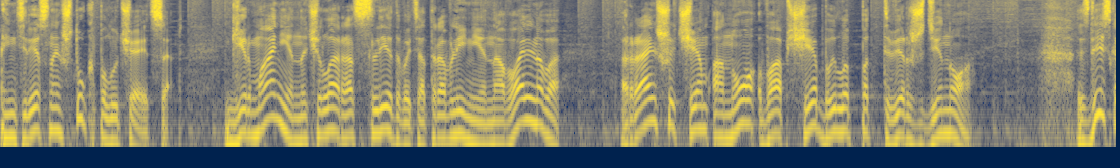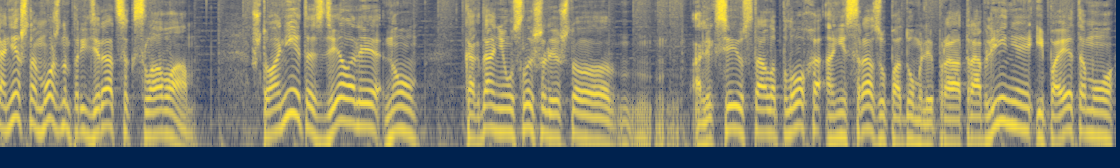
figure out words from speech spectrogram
интересная штука получается – Германия начала расследовать отравление Навального раньше, чем оно вообще было подтверждено. Здесь, конечно, можно придираться к словам, что они это сделали, ну, когда они услышали, что Алексею стало плохо, они сразу подумали про отравление, и поэтому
